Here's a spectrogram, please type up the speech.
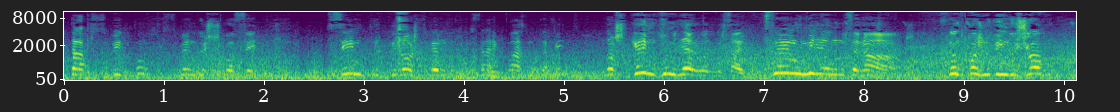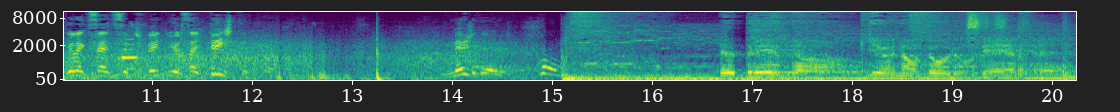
Está percebido? Vamos percebendo estes conceitos. Sempre que nós tivermos o adversário quase no tapete, nós queremos humilhar o adversário. Senão ele humilha-nos a nós. Senão depois no fim do jogo, ele é que sai satisfeito e eu saio triste. Mas Deus, como? Aprendam que eu não duro certo.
